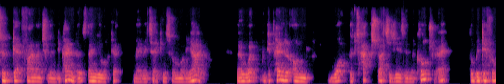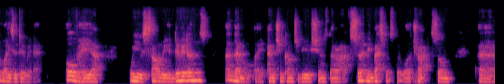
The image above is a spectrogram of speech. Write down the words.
to get financial independence, then you look at maybe taking some money out. Now, dependent on what the tax strategy is in the country, there'll be different ways of doing it. Over here, we use salary and dividends, and then we'll pay pension contributions. There are certain investments that will attract some uh,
